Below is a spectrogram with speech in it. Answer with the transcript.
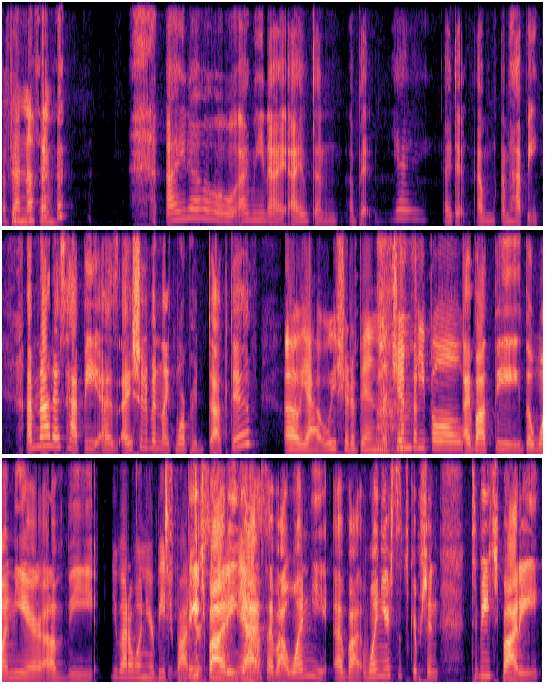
I've done nothing. I know. I mean, I I've done a bit. Yay! I did. I'm I'm happy. I'm not as happy as I should have been. Like more productive. oh yeah, we should have been the gym people. I bought the the one year of the you bought a one year beach body. Beach Body. yeah. Yes, I bought one. ye- I bought one year subscription to Beach Body,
